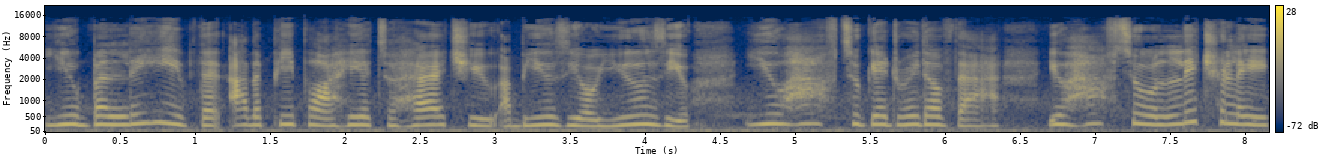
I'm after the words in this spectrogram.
you believe that other people are here to hurt you, abuse you, or use you. You have to get rid of that. You have to literally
